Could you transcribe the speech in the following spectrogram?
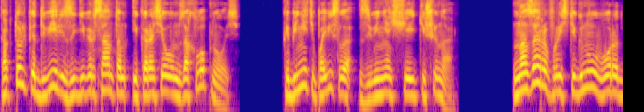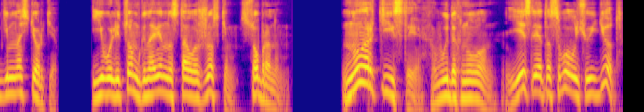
Как только дверь за диверсантом и Карасевым захлопнулась, в кабинете повисла звенящая тишина. Назаров расстегнул ворот гимнастерки. Его лицо мгновенно стало жестким, собранным. «Ну, артисты!» — выдохнул он. «Если эта сволочь уйдет,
